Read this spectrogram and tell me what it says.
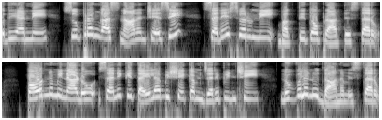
ఉదయాన్నే శుభ్రంగా స్నానం చేసి శనీశ్వరుణ్ణి భక్తితో ప్రార్థిస్తారు. పౌర్ణమి నాడు శనికి తైలాభిషేకం జరిపించి నువ్వులను దానమిస్తారు.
